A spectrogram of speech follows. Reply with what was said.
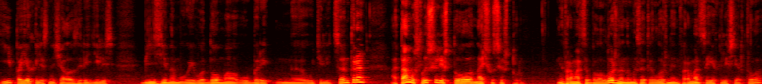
И поехали сначала, зарядились бензином у его дома, у, барик... у телецентра, а там услышали, что начался штурм. Информация была ложная, но мы с этой ложной информацией ехали в Сертолово.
